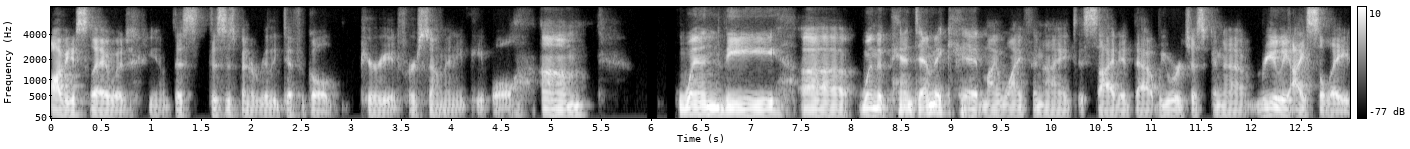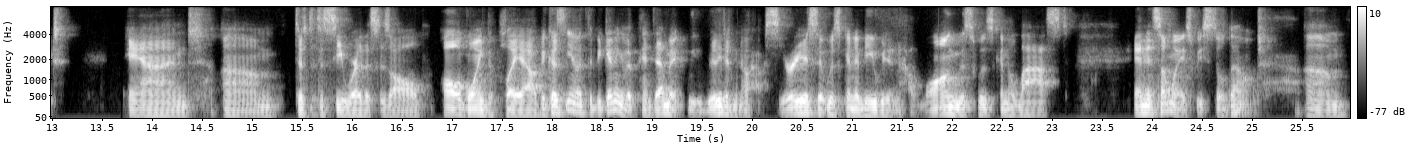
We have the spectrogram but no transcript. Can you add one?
obviously i would you know this this has been a really difficult period for so many people. Um, when the uh, when the pandemic hit my wife and i decided that we were just going to really isolate and um, just to see where this is all all going to play out. Because you know at the beginning of the pandemic we really didn't know how serious it was going to be. We didn't know how long this was going to last. And in some ways, we still don't. Um,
